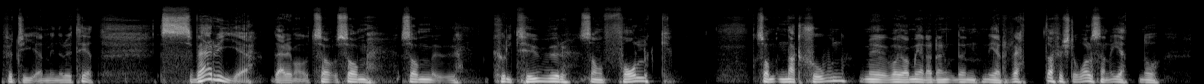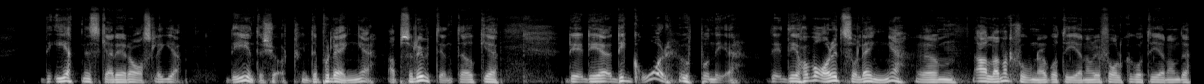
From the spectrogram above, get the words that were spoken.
förty en minoritet. Sverige däremot som, som, som kultur, som folk, som nation med vad jag menar den, den mer rätta förståelsen, etno, det etniska, det rasliga. Det är inte kört, inte på länge, absolut inte. Och eh, det, det, det går upp och ner. Det, det har varit så länge. Ehm, alla nationer har gått igenom det, folk har gått igenom det.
